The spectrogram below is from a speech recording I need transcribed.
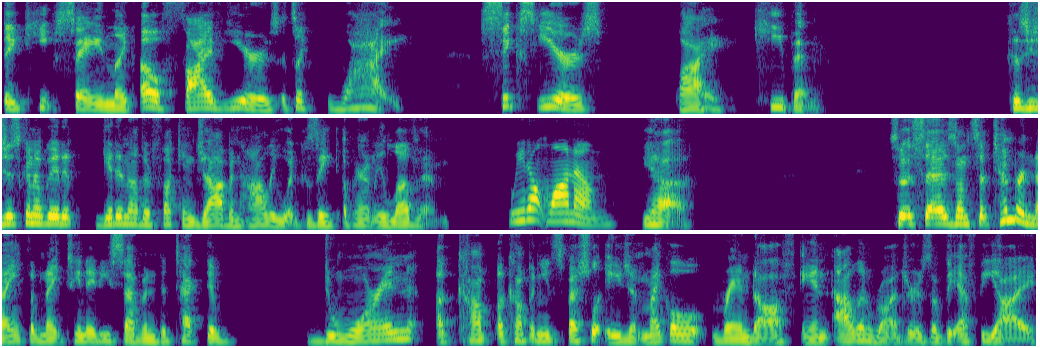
they keep saying like oh five years it's like why six years why keep him because he's just gonna get get another fucking job in Hollywood because they apparently love him. We don't want him. Yeah. So it says on September 9th of 1987, Detective Dwarren accom- accompanied Special Agent Michael Randolph and Alan Rogers of the FBI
